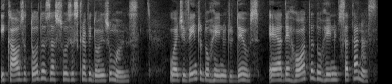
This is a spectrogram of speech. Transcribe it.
e causa todas as suas escravidões humanas. O advento do reino de Deus é a derrota do reino de Satanás.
